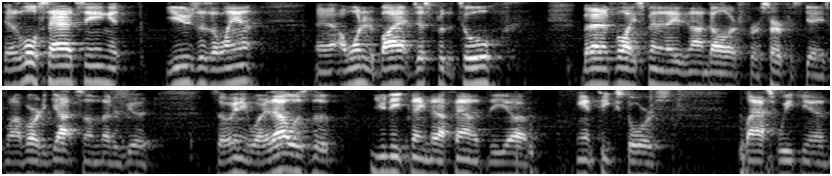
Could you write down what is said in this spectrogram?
it was a little sad seeing it used as a lamp. Uh, I wanted to buy it just for the tool. but I didn't feel like spending $89 for a surface gauge when I've already got some that are good. So anyway, that was the unique thing that I found at the uh, antique stores last weekend.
